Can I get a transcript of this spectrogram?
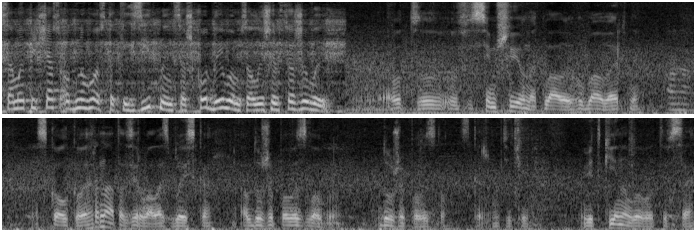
Саме під час одного з таких зіткнень Сашко дивом залишився живий. От е, сім швів наклали, губа верхня. Осколкова граната взірвалась близько, але дуже повезло, бо дуже повезло, скажімо, тільки відкинуло, от і все.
